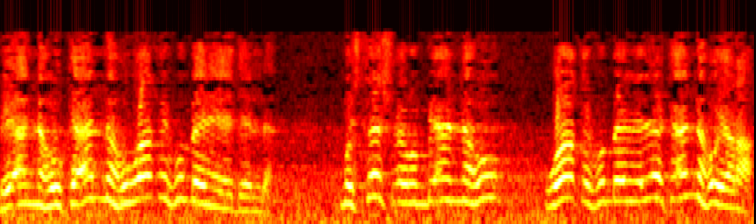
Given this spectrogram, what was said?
لأنه كأنه واقف بين يدي الله. مستشعر بأنه واقف بين يديه كأنه يراه.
